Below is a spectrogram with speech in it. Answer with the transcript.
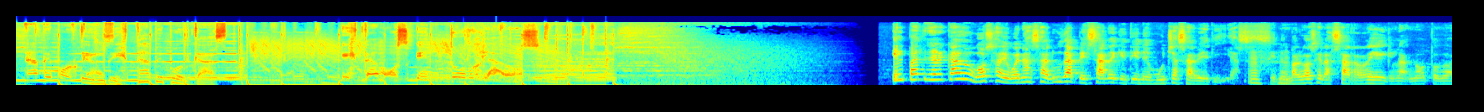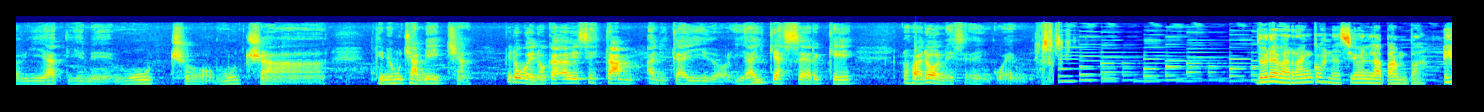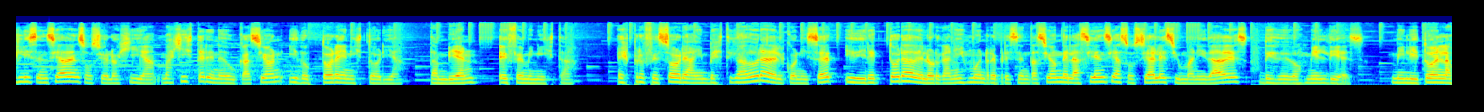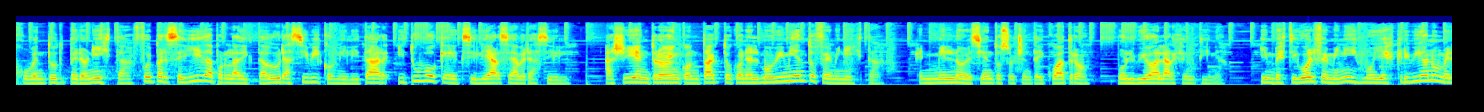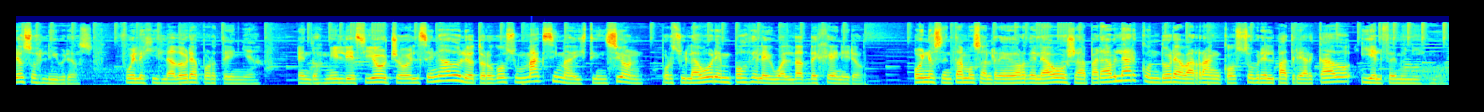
Destape Podcast. El Destape Podcast. Estamos en todos lados. El patriarcado goza de buena salud a pesar de que tiene muchas averías. Sin embargo, se las arregla, ¿no? Todavía tiene mucho, mucha, tiene mucha mecha. Pero bueno, cada vez está alicaído y hay que hacer que los varones se den cuenta. Dora Barrancos nació en La Pampa. Es licenciada en Sociología, magíster en Educación y doctora en Historia. También es feminista. Es profesora, investigadora del CONICET y directora del organismo en representación de las ciencias sociales y humanidades desde 2010. Militó en la juventud peronista, fue perseguida por la dictadura cívico-militar y tuvo que exiliarse a Brasil. Allí entró en contacto con el movimiento feminista. En 1984 volvió a la Argentina. Investigó el feminismo y escribió numerosos libros. Fue legisladora porteña. En 2018, el Senado le otorgó su máxima distinción por su labor en pos de la igualdad de género. Hoy nos sentamos alrededor de la olla para hablar con Dora Barranco sobre el patriarcado y el feminismo.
